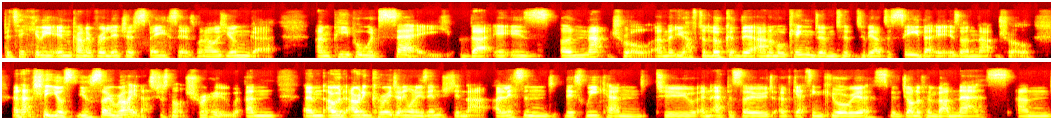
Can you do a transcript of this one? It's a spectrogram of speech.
particularly in kind of religious spaces when I was younger, and people would say that it is unnatural and that you have to look at the animal kingdom to, to be able to see that it is unnatural. And actually you're, you're so right that's just not true. And um, I would I would encourage anyone who's interested in that. I listened this weekend to an episode of Getting Curious with Jonathan Van Ness and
